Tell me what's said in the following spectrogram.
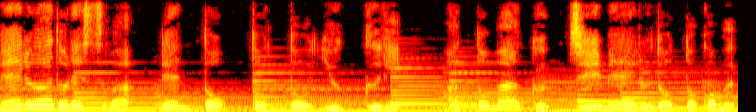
メールアドレスは、レントゆっくり、アットマーク、gmail.com、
